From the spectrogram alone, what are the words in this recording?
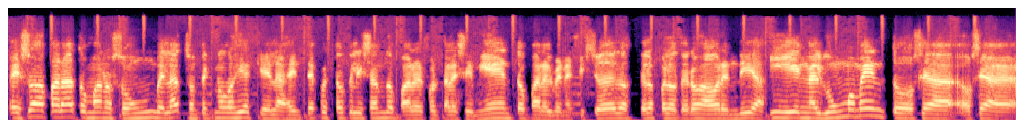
Esos aparatos, mano, son, ¿verdad? Son tecnologías que la gente pues está utilizando para el fortalecimiento, para el beneficio de los, de los peloteros ahora en día. Y en algún momento, o sea, o sea,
